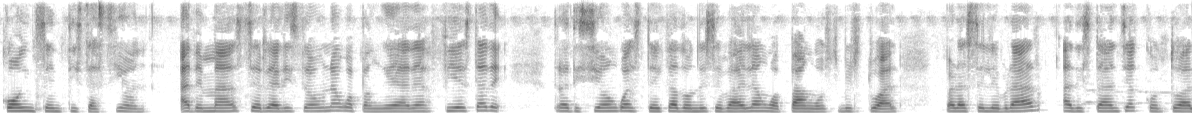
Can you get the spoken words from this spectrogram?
concientización. Además, se realizó una guapangueada fiesta de tradición huasteca donde se bailan guapangos virtual para celebrar a distancia con toda,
